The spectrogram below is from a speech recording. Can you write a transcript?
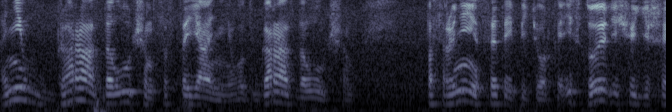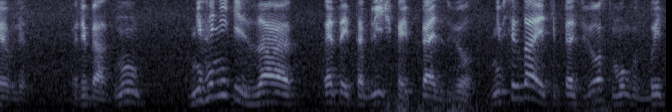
Они в гораздо лучшем состоянии, вот гораздо лучшем по сравнению с этой пятеркой. И стоят еще дешевле. Ребят, ну, не гонитесь за этой табличкой 5 звезд. Не всегда эти 5 звезд могут быть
